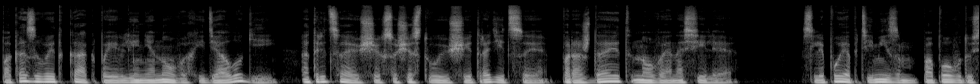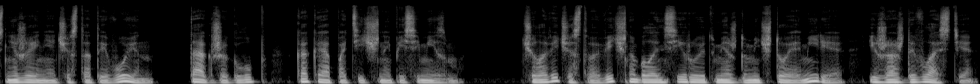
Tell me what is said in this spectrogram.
показывает, как появление новых идеологий отрицающих существующие традиции, порождает новое насилие. Слепой оптимизм по поводу снижения частоты войн так же глуп, как и апатичный пессимизм. Человечество вечно балансирует между мечтой о мире и жаждой власти.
